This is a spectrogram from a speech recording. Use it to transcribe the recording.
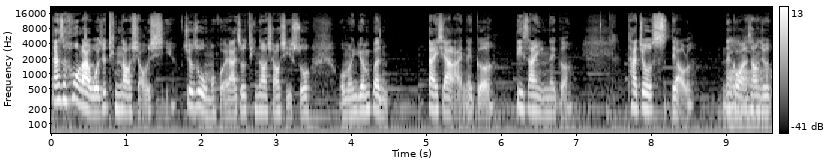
但是后来我就听到消息，就是我们回来就听到消息说，我们原本带下来那个第三营那个他就死掉了，那个晚上就、哦、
